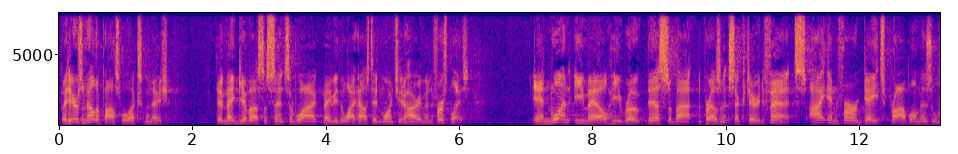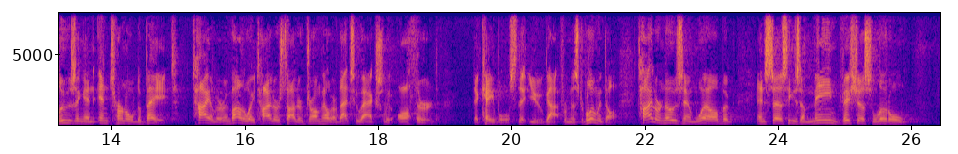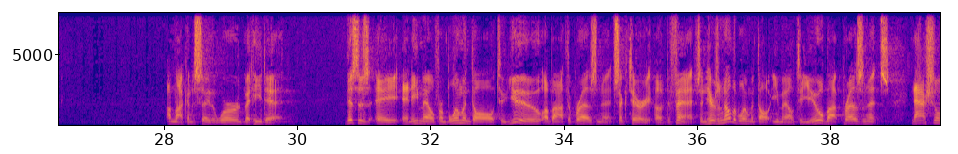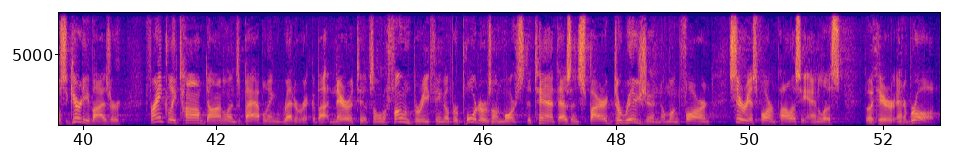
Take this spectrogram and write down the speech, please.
But here's another possible explanation that may give us a sense of why maybe the White House didn't want you to hire him in the first place. In one email, he wrote this about the President's Secretary of Defense. I infer Gates' problem is losing an internal debate. Tyler, and by the way, Tyler is Tyler Drumheller. That's who actually authored the cables that you got from Mr. Blumenthal. Tyler knows him well but, and says he's a mean, vicious little, I'm not going to say the word, but he did. This is a, an email from Blumenthal to you about the President's Secretary of Defense. And here's another Blumenthal email to you about President's National Security Advisor. Frankly, Tom Donilon's babbling rhetoric about narratives on a phone briefing of reporters on March the 10th has inspired derision among foreign, serious foreign policy analysts, both here and abroad.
